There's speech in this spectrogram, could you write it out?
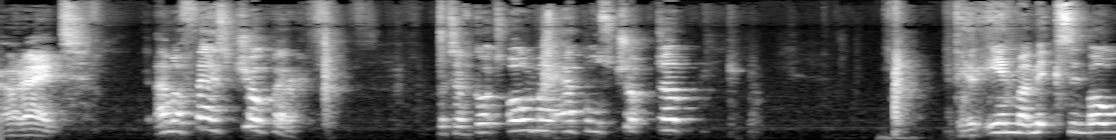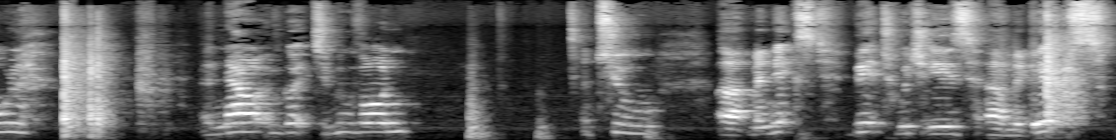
All right, I'm a fast chopper. But I've got all my apples chopped up. They're in my mixing bowl. And now I'm going to move on to uh, my next bit, which is uh, my grapes.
